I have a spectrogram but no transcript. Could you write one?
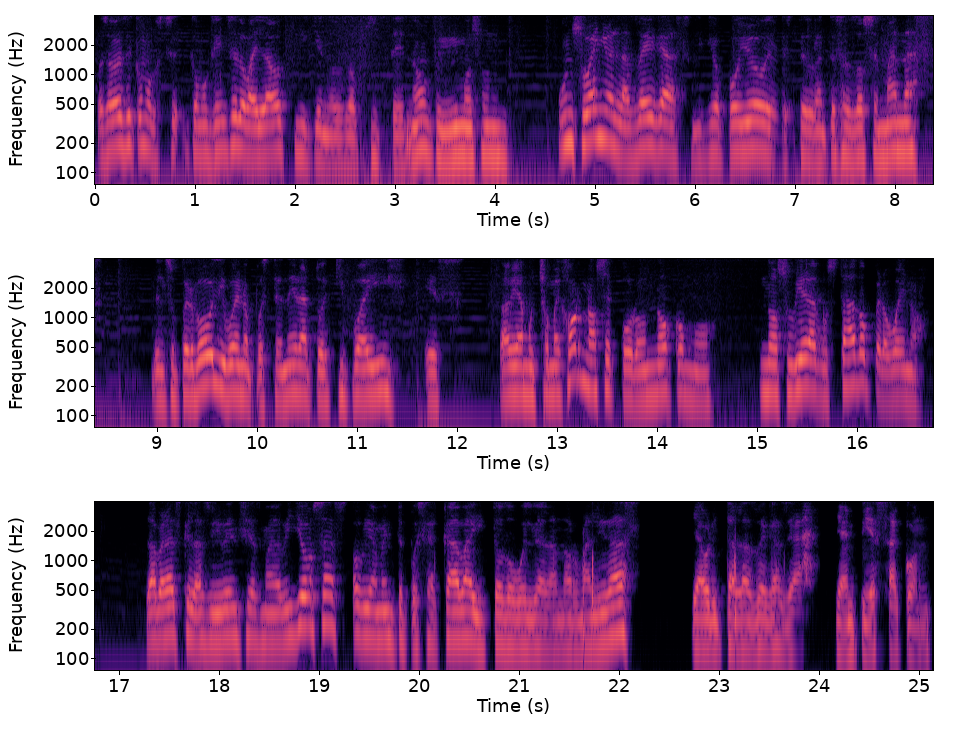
pues ahora sí como, como quien se lo bailado ni quien nos lo quite, ¿no? Vivimos un, un sueño en Las Vegas, mi Pollo, este, durante esas dos semanas del Super Bowl y bueno, pues tener a tu equipo ahí es todavía mucho mejor, no se coronó como nos hubiera gustado, pero bueno, la verdad es que las vivencias maravillosas, obviamente pues se acaba y todo vuelve a la normalidad, y ahorita Las Vegas ya, ya empieza con,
